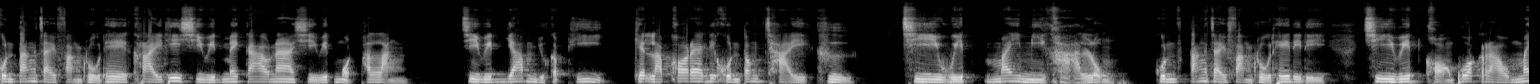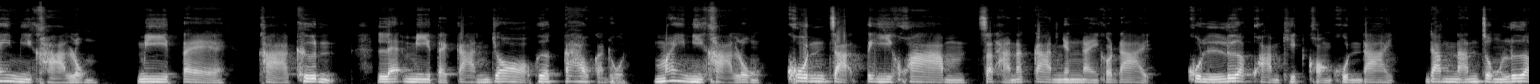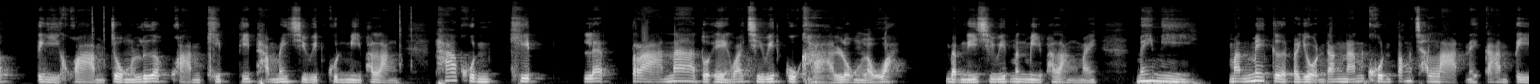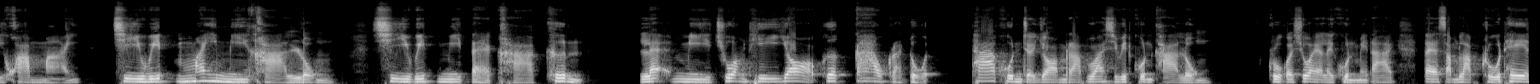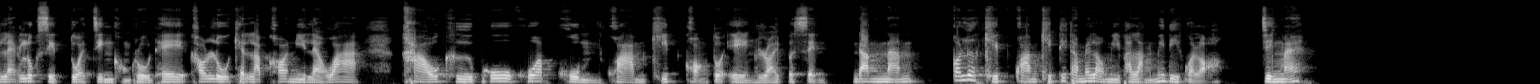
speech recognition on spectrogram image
คุณตั้งใจฟังครูเทใครที่ชีวิตไม่ก้าวหน้าชีวิตหมดพลัง ชีวิตย่ำอยู่กับที่ เคล็ดลับข้อแรกที่คุณต้องใช้คือ ชีวิตไม่มีขาลง คุณตั้งใจฟังครูเทดีๆ ชีวิตของพวกเราไม่มีขาลง มีแต่ขาขึ้น และมีแต่การย่อเพื่อก้าวกระโดด ไม่มีขาลง คุณจะตีความสถานการณ์ยังไงก็ได้ คุณเลือกความคิดของคุณได้ ดังนั้นจงเลือกตีความจงเลือกความคิดที่ทำให้ชีวิตคุณมีพลัง ถ้าคุณคิดและตราหน้าตัวเองว่าชีวิตกูขาลงแล้ววะแบบนี้ชีวิตมันมีพลังไหม ไม่มี มันไม่เกิดประโยชน์ดังนั้น คุณต้องฉลาดในการตีความหมาย ชีวิตไม่มีขาลง ชีวิตมีแต่ขาขึ้น และมีช่วงที่ย่อเพื่อก้าวกระโดด ถ้าคุณจะยอมรับว่าชีวิตคุณขาลง ครูก็ช่วยอะไรคุณไม่ได้ แต่สำหรับครูเทศและลูกศิษย์ตัวจริงของครูเทศเขารู้เคล็ดลับข้อนี้แล้วว่า เขาคือผู้ควบคุมความคิดของตัวเองร้อยเปอร์เซ็นดังนั้นก็เลือกคิดความคิดที่ทำให้เรามีพลังไม่ดีกว่าหรอ จริงไหม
